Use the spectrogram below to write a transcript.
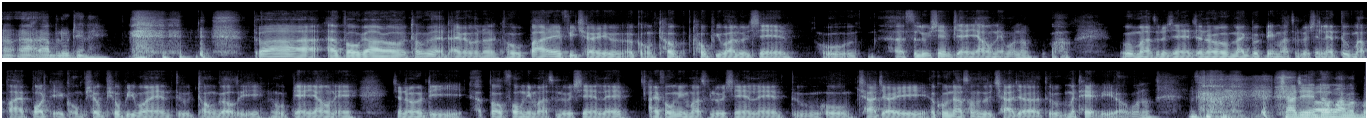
အဲ့အဲ့ဘယ်လိုထင်လဲသူက Apple ကတော့ထုံးတဲ့အတိုင်းပဲပေါ့နော်ဟိုပါတဲ့ feature တွေကိုအကုန်ထုတ်ထုတ်ပြီးသွားလို့ရှင် ဟို solution ပြန်ရောင်းနေပေါ့နော်ဥပမာဆိုလို့ရှိရင်ကျွန်တော်တို့ MacBook တွေမှာဆိုလို့ရှိရင်လည်းသူ့မှာပါ port တွေအကုန်ဖြုတ်ဖြုတ်ပြီးသွားရင်သူ dongle တွေဟိုပြန်ရောင်းတယ်ကျွန်တော်တို့ဒီ Apple phone တွေမှာဆိုလို့ရှိရင်လည်း iPhone တွေမှာဆိုလို့ရှိရင်လည်းသူဟို charger တွေအခုနောက်ဆုံးဆို charger သူမထည့်ပေးတော့ဘူးเนาะ charger တော့မ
